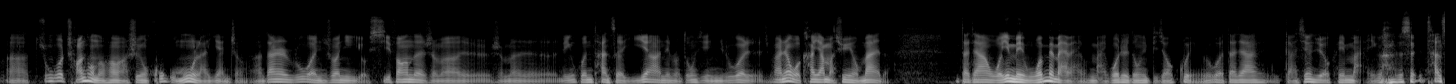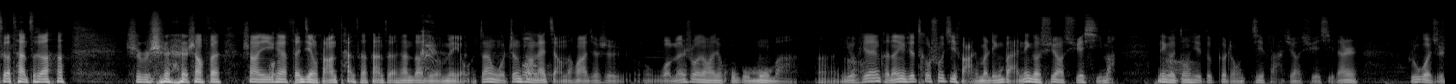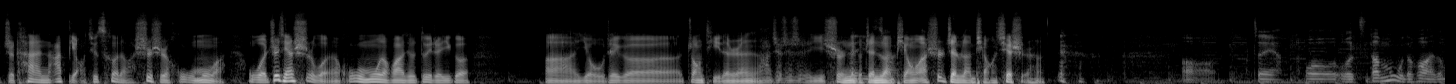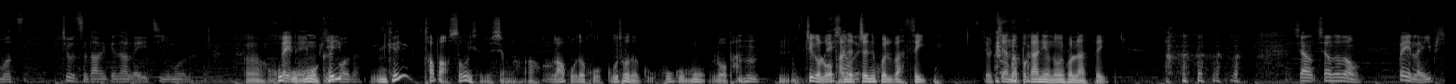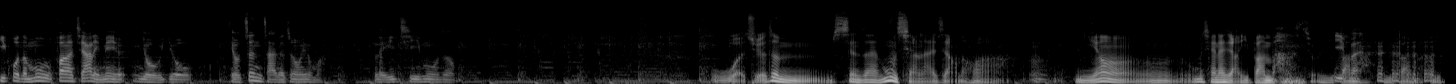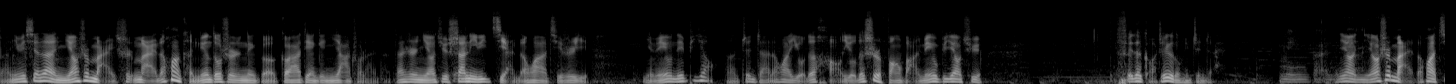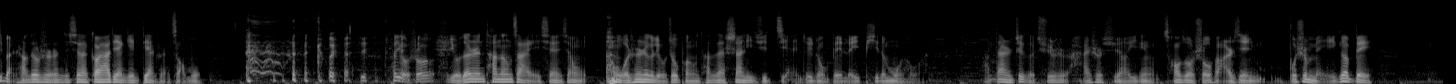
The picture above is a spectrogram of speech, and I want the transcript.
啊，中国传统的方法是用虎骨木来验证啊。但是如果你说你有西方的什么什么灵魂探测仪啊那种东西，你如果反正我看亚马逊有卖的。大家，我也没我没买买买过这东西比较贵。如果大家感兴趣，可以买一个探测探测，是不是上坟上一片坟井房探测探测，看到底有没有？但是我正常来讲的话，就是我们说的话就虎骨木吧，啊，有些人可能有些特殊技法，什么灵摆那个需要学习嘛，那个东西都各种技法需要学习。但是如果是只看拿表去测的话，试试虎骨木啊。我之前试过虎骨木的话，就对着一个。啊，有这个撞体的人啊，就是是一是那个真乱飘啊，是真乱飘，确实啊。哦，这样，我我知道木的话，我就知道一个叫雷击木的，嗯，虎骨木可以。你可以淘宝搜一下就行了啊，老虎的虎，骨头的骨，虎骨木罗盘。嗯嗯，这个罗盘的针会乱飞，就见到不干净的东西会乱飞。像像这种被雷劈过的木，放在家里面有有有有镇宅的作用吗？雷击木这种，我觉得嗯现在目前来讲的话，嗯，你要嗯，目前来讲一般吧，就是一一般吧，一般吧，一般。因为现在你要是买是买的话，肯定都是那个高压电给你压出来的。但是你要去山里里捡的话，其实也也没有那必要啊。镇宅的话，有的好，有的是方法，没有必要去非得搞这个东西镇宅。明白。你要你要是买的话，基本上都是现在高压电给你电出来枣木。高压电，他有时候有的人他能在现在像我认识个柳州朋友，他在山里去捡这种被雷劈的木头啊，啊，但是这个其实还是需要一定操作手法，而且不是每一个被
